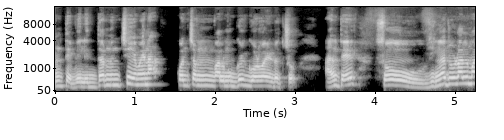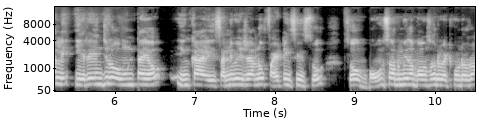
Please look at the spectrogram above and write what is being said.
అంతే వీళ్ళిద్దరి నుంచి ఏమైనా కొంచెం వాళ్ళ ముగ్గురికి గొడవ ఉండొచ్చు అంతే సో ఇంకా చూడాలి మళ్ళీ ఏ రేంజ్లో ఉంటాయో ఇంకా ఈ సన్నివేశాలు ఫైటింగ్ సీన్స్ సో బౌన్సర్ మీద బౌన్సర్ పెట్టుకుంటారు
